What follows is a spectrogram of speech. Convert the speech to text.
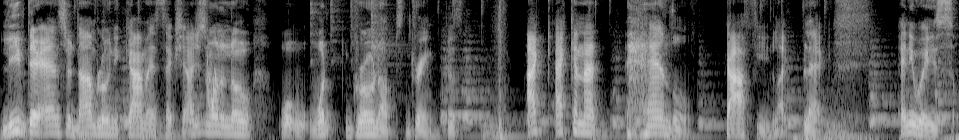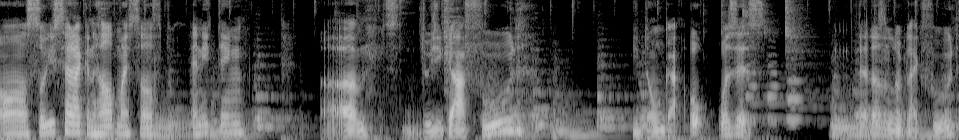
Leave their answer down below in the comment section. I just want to know what, what grown-ups drink because I, I cannot handle coffee like black. Anyways, uh, so he said I can help myself to anything. Um, do you got food? You don't got... Oh, what's this? That doesn't look like food.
